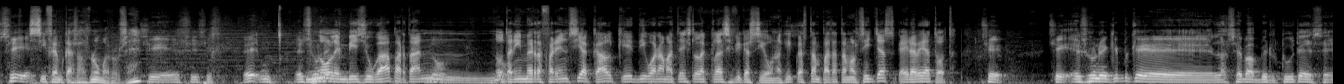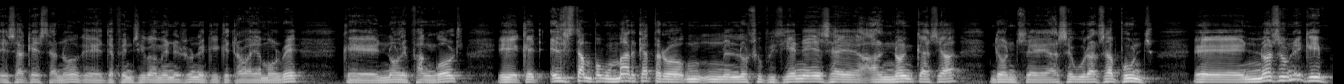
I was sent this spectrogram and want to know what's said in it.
Sí. Si fem cas als números, eh? Sí, sí, sí. Eh, és no una... l'hem vist jugar, per tant, no, no. no tenim més referència que el que diu ara mateix la classificació. Un equip que està empatat amb els Sitges gairebé a tot. Sí, Sí, és un equip que la seva virtut és, és aquesta, no? que defensivament és un equip que treballa molt bé, que no li fan gols, i que ells tampoc marca, però el suficient és eh, al no encaixar, doncs eh, assegurar-se punts. Eh, no és un equip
